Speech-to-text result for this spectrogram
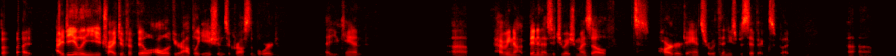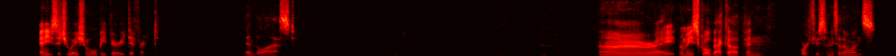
but, but ideally, you try to fulfill all of your obligations across the board that you can. Uh, having not been in that situation myself, it's harder to answer with any specifics, but. And each situation will be very different than the last. All right, let me scroll back up and work through some of these other ones.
